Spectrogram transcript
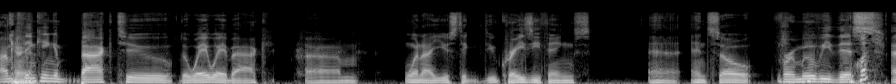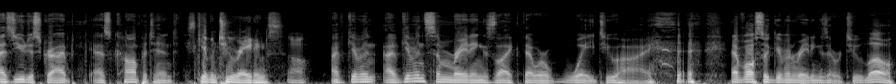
I'm Okay. thinking back to the way, way back um, when I used to do crazy things, uh, and so for a movie this, What? as you described, as competent, He's given two ratings. Oh. I've given I've given some ratings like that were way too high. I've also given ratings that were too low.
